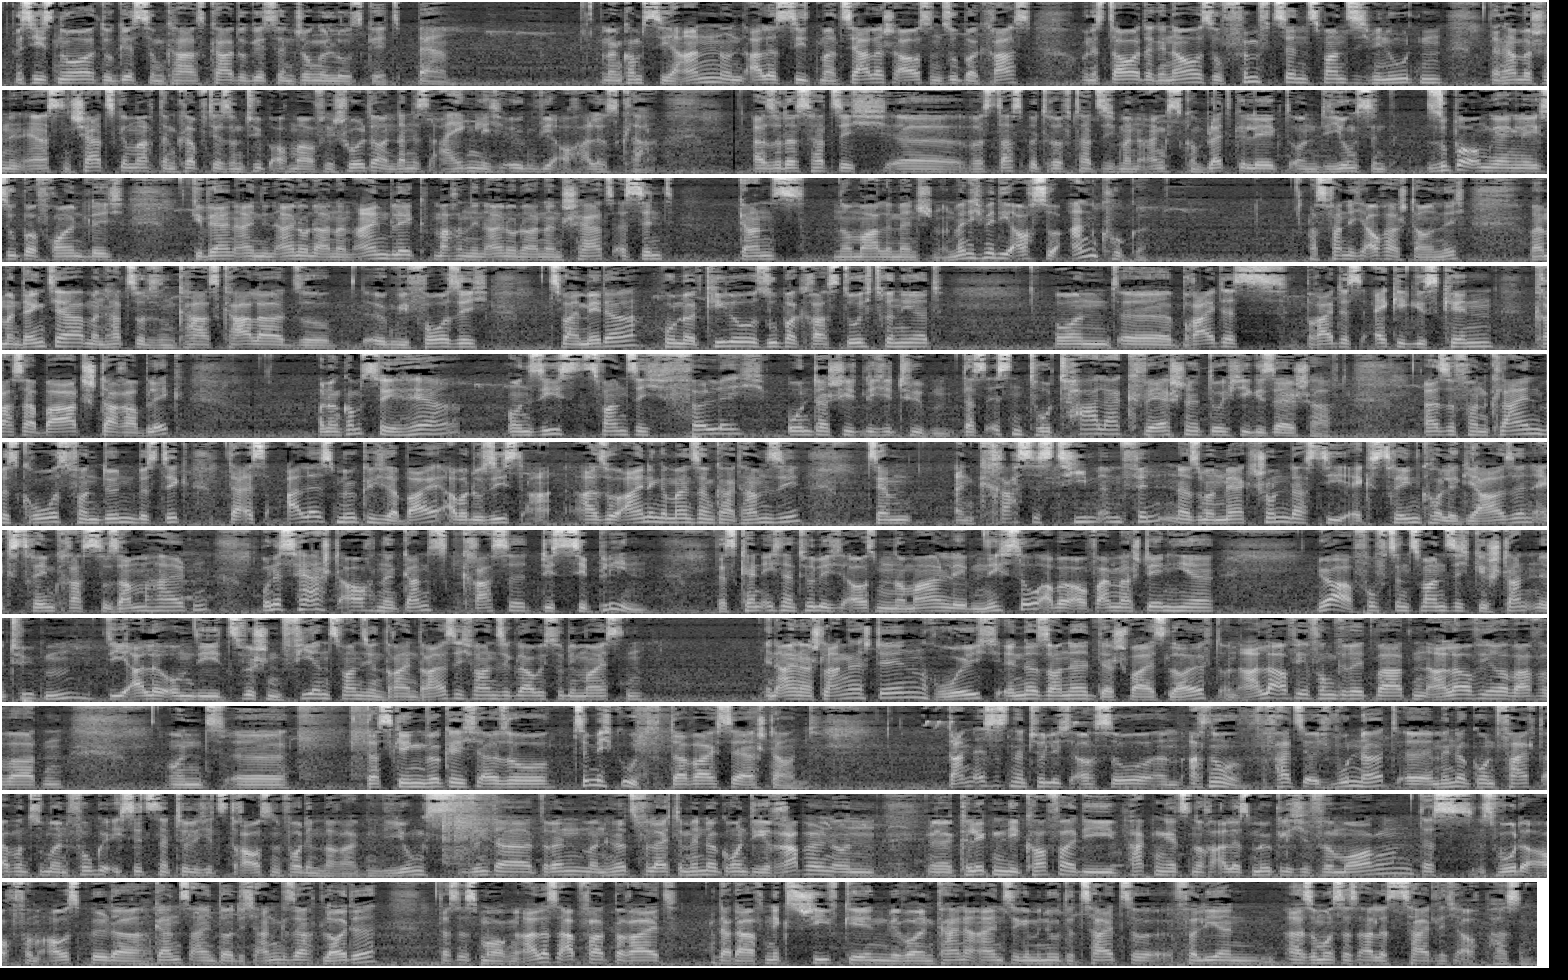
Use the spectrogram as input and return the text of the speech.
Es hieß nur, du gehst zum KSK, du gehst in den Dschungel, los geht's. Bam. Und dann kommst du hier an und alles sieht martialisch aus und super krass. Und es dauerte genau so 15, 20 Minuten. Dann haben wir schon den ersten Scherz gemacht. Dann klopft dir so ein Typ auch mal auf die Schulter und dann ist eigentlich irgendwie auch alles klar. Also das hat sich, äh, was das betrifft, hat sich meine Angst komplett gelegt und die Jungs sind super umgänglich, super freundlich, gewähren einen den einen oder anderen Einblick, machen den einen oder anderen Scherz. Es sind ganz normale Menschen. Und wenn ich mir die auch so angucke, das fand ich auch erstaunlich, weil man denkt ja, man hat so diesen KSKler so irgendwie vor sich, zwei Meter, 100 Kilo, super krass durchtrainiert und äh, breites, breites, eckiges Kinn, krasser Bart, starrer Blick. Und dann kommst du hierher und siehst 20 völlig unterschiedliche Typen. Das ist ein totaler Querschnitt durch die Gesellschaft. Also von klein bis groß, von dünn bis dick, da ist alles möglich dabei. Aber du siehst, also eine Gemeinsamkeit haben sie. Sie haben ein krasses Teamempfinden. Also man merkt schon, dass die extrem kollegial sind, extrem krass zusammenhalten. Und es herrscht auch eine ganz krasse Disziplin. Das kenne ich natürlich aus dem normalen Leben nicht so, aber auf einmal stehen hier ja, 15, 20 gestandene Typen, die alle um die zwischen 24 und 33 waren sie, glaube ich, so die meisten in einer Schlange stehen, ruhig in der Sonne, der Schweiß läuft und alle auf ihr Funkgerät warten, alle auf ihre Waffe warten. Und äh, das ging wirklich also ziemlich gut. Da war ich sehr erstaunt. Dann ist es natürlich auch so, ähm, ach no, falls ihr euch wundert, äh, im Hintergrund pfeift ab und zu mein Vogel. Ich sitze natürlich jetzt draußen vor den Baracken. Die Jungs sind da drin, man hört es vielleicht im Hintergrund, die rappeln und äh, klicken die Koffer, die packen jetzt noch alles Mögliche für morgen. Das, es wurde auch vom Ausbilder ganz eindeutig angesagt, Leute, das ist morgen alles abfahrtbereit, da darf nichts schiefgehen, wir wollen keine einzige Minute Zeit zu verlieren, also muss das alles zeitlich auch passen.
